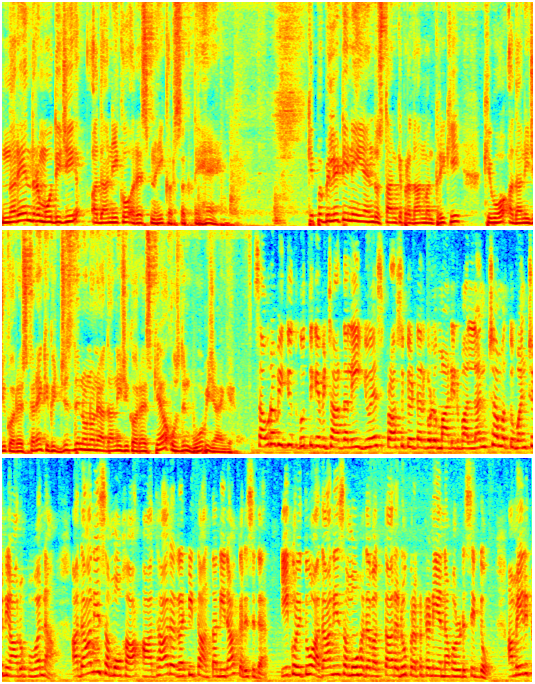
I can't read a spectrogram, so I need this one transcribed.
नरेंद्र मोदी जी अदानी को अरेस्ट नहीं कर सकते हैं। कैपेबिलिटी नहीं है हिंदुस्तान के प्रधानमंत्री की कि वो अदानी जी को अरेस्ट करें क्योंकि जिस दिन उन्होंने अदानी जी को अरेस्ट किया उस दिन वो भी जाएंगे ಸೌರ ವಿದ್ಯುತ್ ಗುತ್ತಿಗೆ ವಿಚಾರದಲ್ಲಿ ಯುಎಸ್ ಪ್ರಾಸಿಕ್ಯೂಟರ್ಗಳು ಮಾಡಿರುವ ಲಂಚ ಮತ್ತು ವಂಚನೆ ಆರೋಪವನ್ನ ಅದಾನಿ ಸಮೂಹ ಆಧಾರ ರಹಿತ ಅಂತ ನಿರಾಕರಿಸಿದೆ ಈ ಕುರಿತು ಅದಾನಿ ಸಮೂಹದ ವಕ್ತಾರರು ಪ್ರಕಟಣೆಯನ್ನ ಹೊರಡಿಸಿದ್ದು ಅಮೆರಿಕ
